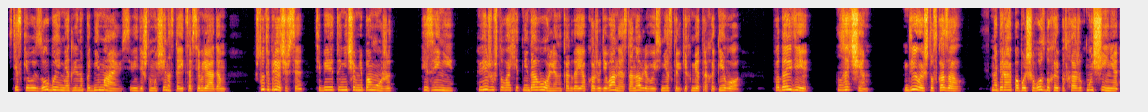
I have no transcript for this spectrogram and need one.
Стискиваю зубы и медленно поднимаюсь, видя, что мужчина стоит совсем рядом. «Что ты прячешься? Тебе это ничем не поможет». «Извини», Вижу, что Вахид недоволен, когда я обхожу диван и останавливаюсь в нескольких метрах от него. «Подойди». «Зачем?» «Делай, что сказал». Набираю побольше воздуха и подхожу к мужчине,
